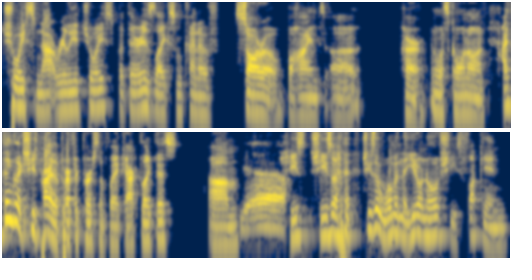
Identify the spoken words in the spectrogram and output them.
choice, not really a choice, but there is like some kind of sorrow behind uh her and what's going on. I think like she's probably the perfect person to play a character like this. Um Yeah. she's she's a she's a woman that you don't know if she's fucking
